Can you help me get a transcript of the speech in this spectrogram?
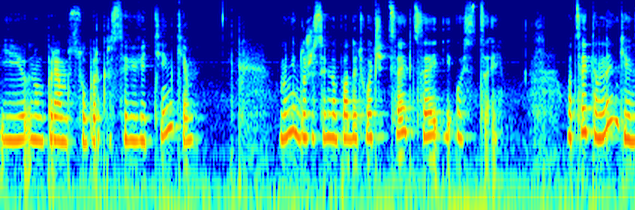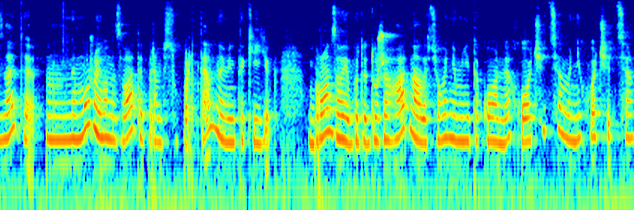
і ну прям супер красиві відтінки. Мені дуже сильно падають в очі цей, цей і ось цей. Оцей темненький, знаєте, не можу його назвати прям супер темний. Він такий, як бронзовий, буде дуже гарно, але сьогодні мені такого не хочеться. Мені хочеться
